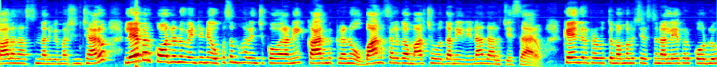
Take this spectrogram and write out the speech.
కాలరాస్తుందని విమర్శించారు. లేబర్ కోడ్లను వెంటనే ఉపసంహరించుకోవాలని కార్మికులను బానిసలుగా మార్చవద్దని నినాదాలు చేశారు. కేంద్ర ప్రభుత్వం అమలు చేస్తున్న లేబర్ కోడ్లు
